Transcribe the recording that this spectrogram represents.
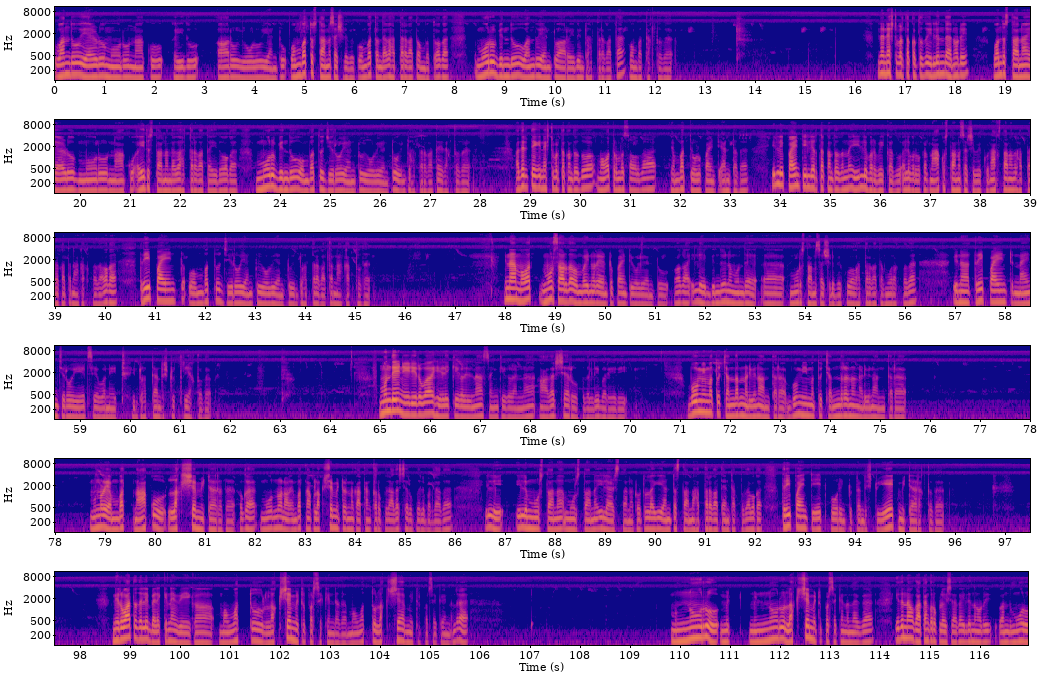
ಒಂದು, ಎರಡು, ಮೂರು, ನಾಲ್ಕು, ಐದು, ಆರು, ಏಳು, ಎಂಟು, ಒಂಬತ್ತು ಸ್ಥಾನ ಸಸಿಡಬೇಕು ಒಂಬತ್ತು ಅಂದಾಗ ಹತ್ತರ ಘಾತ ಒಂಬತ್ತು. ಆಗ ಮೂರು ಬಿಂದು ಒಂದು, ಎಂಟು, ಆರು, ಐದು ಇಂಟು ಹತ್ತರ ಘಾತ ಒಂಬತ್ತು ಆಗ್ತದೆ. ಇನ್ನು ನೆಕ್ಸ್ಟ್ ಬರ್ತಕ್ಕಂಥದ್ದು ಇಲ್ಲಿಂದ ನೋಡಿ, ಒಂದು ಸ್ಥಾನ, ಎರಡು, ಮೂರು, ನಾಲ್ಕು, ಐದು ಸ್ಥಾನ ಅಂದಾಗ ಹತ್ತರ ಐದು. ಆಗ ಮೂರು ಬಿಂದು ಒಂಬತ್ತು, ಜೀರೋ, ಎಂಟು, ಏಳು, ಎಂಟು ಇಂಟು ಹತ್ತರ ಘಾತ ಇದಾಗ್ತದೆ. ಅದೇ ರೀತಿಯಾಗಿ ನೆಕ್ಸ್ಟ್ ಬರ್ತಕ್ಕಂಥದ್ದು ಮೂವತ್ತೊಂಬತ್ತು ಸಾವಿರದ ಎಂಬತ್ತೇಳು ಪಾಯಿಂಟ್ ಎಂಟು ಅದ. ಇಲ್ಲಿ ಪಾಯಿಂಟ್ ಇಲ್ಲಿ ಇರ್ತಕ್ಕಂಥದ್ದನ್ನು ಇಲ್ಲಿ ಬರಬೇಕದು, ಅಲ್ಲಿ ಬರ್ಬೇಕಾದ್ರೆ ನಾಲ್ಕು ಸ್ಥಾನ ಸರಿಸಬೇಕು. ನಾಲ್ಕು ಸ್ಥಾನ ಅಂದ್ರೆ ಹತ್ತರ ಘಾತ ನಾಲ್ಕು ಆಗ್ತದೆ. ಅವಾಗ ತ್ರೀ ಪಾಯಿಂಟ್ ಒಂಬತ್ತು ಜೀರೋ ಎಂಟು ಏಳು ಎಂಟು ಇಂಟು ಹತ್ತರ ಘಾತ ನಾಲ್ಕು ಆಗ್ತದೆ. ಇನ್ನು ಮೂವತ್ತು, ಮೂರು ಸಾವಿರದ ಒಂಬೈನೂರ ಎಂಟು ಪಾಯಿಂಟ್ ಏಳು ಎಂಟು. ಆವಾಗ ಇಲ್ಲಿ ಬಿಂದುವಿನ ಮುಂದೆ ಮೂರು ಸ್ಥಾನ ಸರಿಸಿಡಬೇಕು. ಅವಾಗ ಹತ್ತರ ಘಾತ ಮೂರು ಆಗ್ತದೆ. ಇನ್ನು three point nine zero eight seven eight into ಹತ್ತೊಂದರಷ್ಟು three ಆಗ್ತದೆ. ಮುಂದೆ ನೀಡಿರುವ ಹೇಳಿಕೆಗಳಲ್ಲಿನ ಸಂಖ್ಯೆಗಳನ್ನು ಆದರ್ಶ ರೂಪದಲ್ಲಿ ಬರೆಯಿರಿ. ಭೂಮಿ ಮತ್ತು ಚಂದ್ರನ ನಡುವಿನ ಅಂತರ, ಭೂಮಿ ಮತ್ತು ಚಂದ್ರನ ನಡುವಿನ ಅಂತರ. ಮುನ್ನೂರ ಎಂಬತ್ನಾಲ್ಕು ಲಕ್ಷ ಮೀಟರ್ ಅದ. ಅವಾಗ ಮೂರ್ನೂರ ಎಂಬತ್ನಾಲ್ಕು ಲಕ್ಷ ಮೀಟರ್ನ ಘಾತಾಂಕ ರೂಪದಲ್ಲಿ, ಆದರ್ಶ ರೂಪದಲ್ಲಿ ಬರೆದಾಗ ಇಲ್ಲಿ ಇಲ್ಲಿ ಮೂರು ಸ್ಥಾನ ಮೂರು ಸ್ಥಾನ, ಇಲ್ಲಿ ಎರಡು ಸ್ಥಾನ. ಟೋಟಲ್ ಆಗಿ ಎಂಟು ಸ್ಥಾನ ಹತ್ತರ ಗಾತ ಎಂಟು ಆಗ್ತದೆ. ಅವಾಗ three point eight four into ten ಇಷ್ಟು ಏಯ್ಟ್ ಮೀಟರ್ ಆಗ್ತದೆ. ನಿರ್ವಾತದಲ್ಲಿ ಬೆಳಕಿನ ವೇಗ ಮೂವತ್ತು ಲಕ್ಷ ಮೀಟ್ರ್ ಪರ್ ಸೆಕೆಂಡ್ ಅದ. ಮೂವತ್ತು ಲಕ್ಷ ಮೀಟ್ರ್ ಪರ್ ಸೆಕೆಂಡ್ ಅಂದರೆ ಮುನ್ನೂರು ಮಿಟ್ ಮುನ್ನೂರು ಲಕ್ಷ ಮೀಟ್ರ್ ಪರ್ ಸೆಕೆಂಡ್ ಅಂದಾಗ ಇದನ್ನು ನಾವು ಘಾತಾಂಕ ಉಪಯೋಗಿಸಿದಾಗ ಇಲ್ಲಿಂದ ನೋಡಿ ಒಂದು ಮೂರು,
